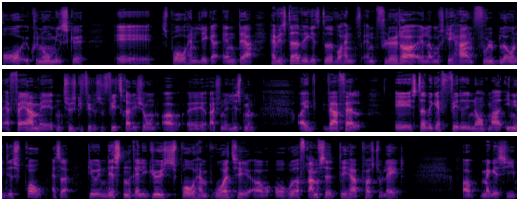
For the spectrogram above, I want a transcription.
hårde økonomiske øh, sprog, han ligger an der. Her er vi stadigvæk et sted, hvor han, han flytter, eller måske har en full-blown affære med den tyske filosofitradition og øh, rationalismen. Og i, i hvert fald øh, stadigvæk er fedtet enormt meget ind i det sprog. Altså, det er jo en næsten religiøst sprog, han bruger til at overhovedet at fremsætte det her postulat. Og man kan sige,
